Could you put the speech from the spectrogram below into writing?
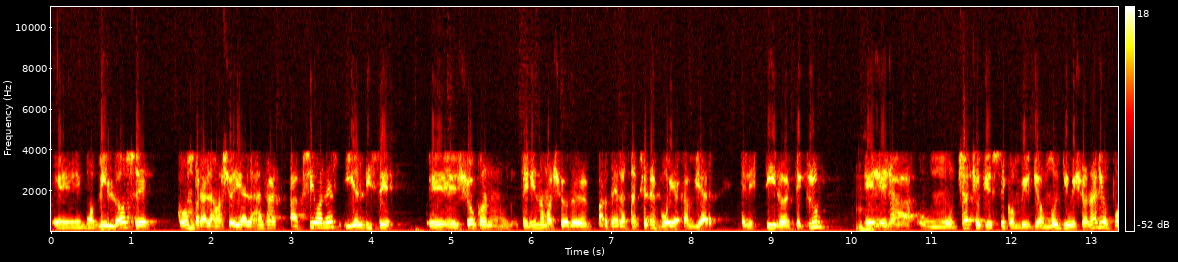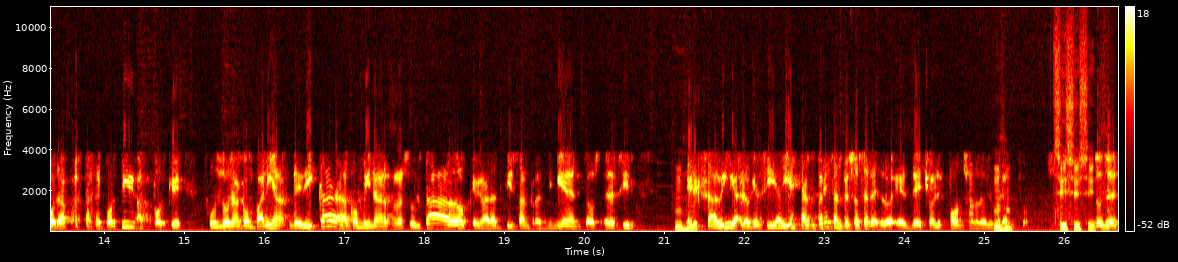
en 2012, compra la mayoría de las ac- acciones y él dice, eh, yo con teniendo mayor parte de las acciones voy a cambiar el estilo de este club. Él era un muchacho que se convirtió en multimillonario por apuestas deportivas, porque fundó una compañía dedicada a combinar resultados que garantizan rendimientos, es decir, él sabía lo que hacía. Y esta empresa empezó a ser, eh, de hecho, el sponsor del. Brentford. Sí, sí, sí. Entonces,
